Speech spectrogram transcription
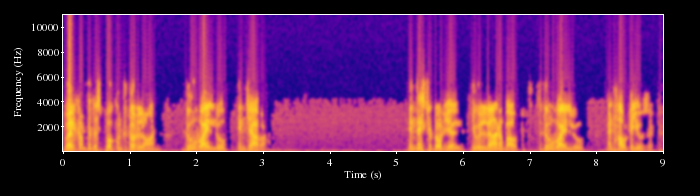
Welcome to the spoken tutorial on do while loop in Java. In this tutorial, you will learn about the do while loop and how to use it.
